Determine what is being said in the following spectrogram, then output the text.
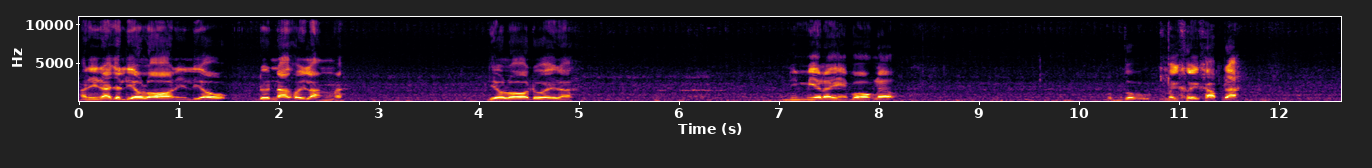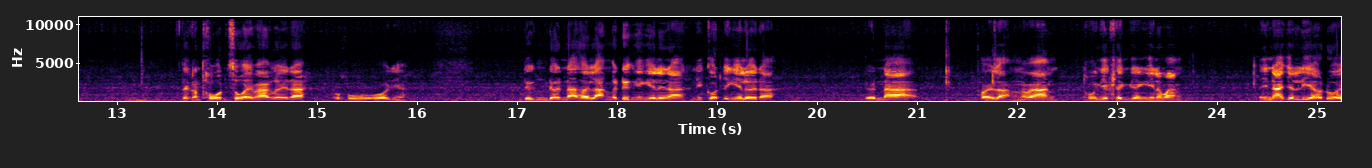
อันนี้น่าจะเลี้ยวล้อนี่เลี้ยวเดินหน้าถอยหลังนะเลี้ยวล้อด้วยนะอันนี้มีอะไรให้บอกแล้ว ผมก็ไม่เคยขับนะ แต่คอนโทรลสวยมากเลยนะ โอ้โห เนี่ย ดึงเดินหน้าถอยหลังก็ดึงอย่างนี้เลยนะ นี่กดอย่างนี้เลยนะ เดินหน้าถอยหลังนะมั้ง คงจะแข่งอย่างนี้นะมั้งอันนี้น่าจะเลี้ยวด้วย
